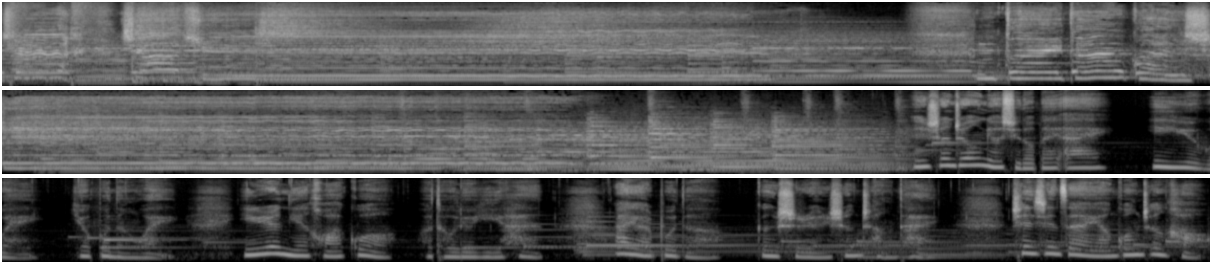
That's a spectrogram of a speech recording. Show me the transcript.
僵持这句。对等关系。人生中有许多悲哀，意欲为又不能为，一任年华过而徒留遗憾，爱而不得更是人生常态。趁现在阳光正好，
